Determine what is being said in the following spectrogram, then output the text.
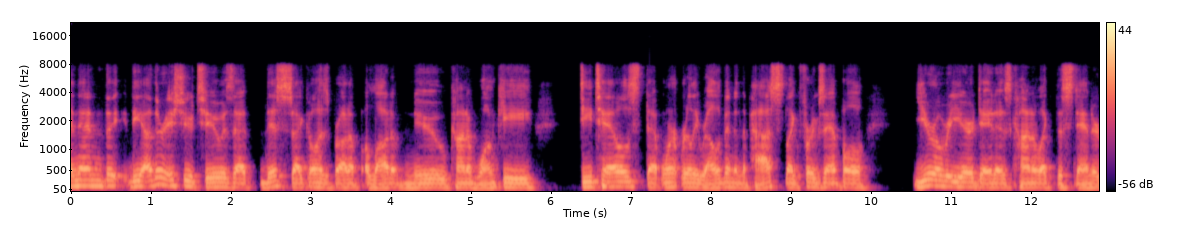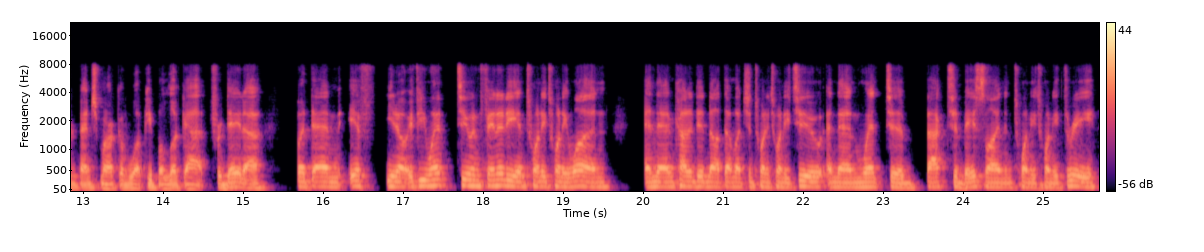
and then the the other issue too is that this cycle has brought up a lot of new kind of wonky details that weren't really relevant in the past. Like for example, year over year data is kind of like the standard benchmark of what people look at for data. But then if, you know, if you went to infinity in 2021 and then kind of did not that much in 2022 and then went to back to baseline in 2023,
